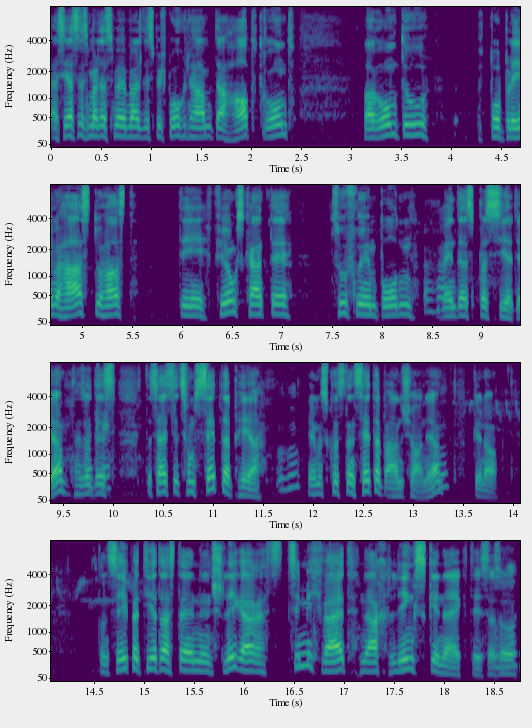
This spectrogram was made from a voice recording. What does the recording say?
als erstes Mal, dass wir mal das besprochen haben, der Hauptgrund, warum du Probleme hast. Du hast die Führungskante zu früh im Boden, mhm. wenn das passiert. Ja? Also okay. das, das heißt jetzt vom Setup her, mhm. wenn wir uns kurz dein Setup anschauen, ja? Mhm. genau. Dann sehe ich bei dir, dass dein Schläger ziemlich weit nach links geneigt ist. Also mhm.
